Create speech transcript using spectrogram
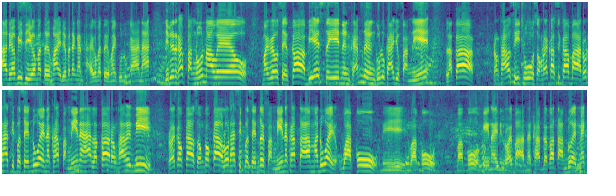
อ่าเดี๋ยวพีซีก็มาเติมให้เดี๋ยวพนักงานขายก็มาเติมให้คุณลูกค้านะอย่าลืมนะครับฝั่งนู้นมาเวลมาเวลเสร็จก็ BSC 1แถม1คุณลูกค้าอยู่ฝั่งนี้ แล้วก็ รองเท้าซีชู 299 บาทลด50%ด้วยนะครับฝั่งนี้นะฮะแล้วก็รองเท้าเฮฟวี่199 299ลด50%ด้วยฝั่งนี้นะครับตามมาด้วยวาโก้นี่วาโก้วาโก้กางเกงใน 100 บาทนะครับแล้วก็ตามด้วยแม็ก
